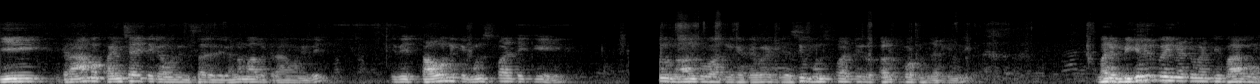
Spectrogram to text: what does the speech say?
ఈ గ్రామ పంచాయతీగా ఉండింది సార్ ఇది వెన్నమాల గ్రామం ఇది. ఇది టౌన్కి మున్సిపాలిటీకి నాలుగు వార్డులుగా డివైడ్ చేసి మున్సిపాలిటీలో కలుపుకోవడం జరిగింది. మరి మిగిలిపోయినటువంటి భాగం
